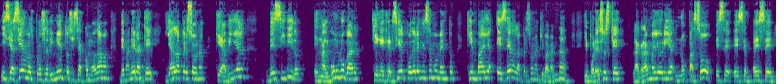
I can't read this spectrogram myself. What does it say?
y se hacían los procedimientos y se acomodaban de manera que ya la persona que había decidido en algún lugar quien ejercía el poder en ese momento, quien vaya, esa era la persona que iba a ganar. Y por eso es que la gran mayoría no pasó ese, ese, ese, eh,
